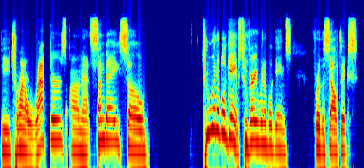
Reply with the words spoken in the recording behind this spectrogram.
the Toronto Raptors on that Sunday. So two winnable games, two very winnable games for the Celtics,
